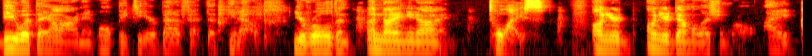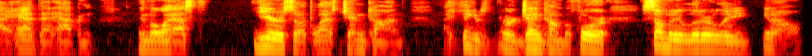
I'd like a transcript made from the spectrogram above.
be what they are, and it won't be to your benefit that you know you rolled an, a 99 twice on your on your demolition roll. I I had that happen in the last year or so at the last Gen Con. I think it was or Gen Con before. Somebody literally, you know,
